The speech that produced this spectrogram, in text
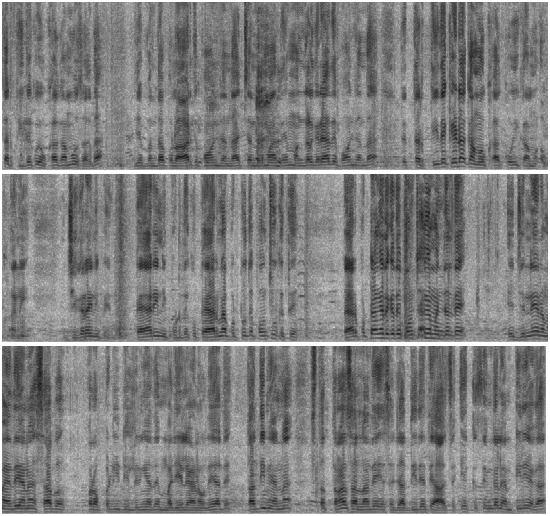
ਧਰਤੀ ਤੇ ਕੋਈ ਔਖਾ ਕੰਮ ਹੋ ਸਕਦਾ। ਜੇ ਬੰਦਾ ਪੁਲਾੜ 'ਚ ਪਹੁੰਚ ਜਾਂਦਾ, ਚੰਦਰਮਾ ਤੇ ਮੰਗਲ ਗ੍ਰਹਿ ਤੇ ਪਹੁੰਚ ਜਾਂਦਾ, ਤੇ ਧਰਤੀ ਤੇ ਕਿਹੜਾ ਕੰਮ ਔਖਾ? ਕੋਈ ਕੰਮ ਔਖਾ ਨਹੀਂ। ਜਿਗਰਾ ਹੀ ਨਹੀਂ ਪੈਂਦਾ, ਪੈਰ ਹੀ ਨਹੀਂ ਪੁੱਟਦੇ। ਕੋ ਪੈਰ ਨਾ ਪੁੱਟੂ ਤੇ ਪਹੁੰਚੂ ਕਿੱਥੇ? ਪੈਰ ਪੁੱਟਾਂਗੇ ਤੇ ਕਿਤੇ ਪਹੁੰਚਾਂਗੇ ਮੰਜ਼ਿਲ ਤੇ? ਇਹ ਜਿੰਨੇ ਨੁਮਾਇੰਦੇ ਆ ਨਾ, ਸਭ ਪ੍ਰਾਪਰਟੀ ਡੀਲਰੀਆਂ ਦੇ ਮਜ਼ੇ ਲੈਣ ਆਉਂਦੇ ਆ ਤੇ ਤਾਦੀ ਮੈਂ ਨਾ 77 ਸਾਲਾਂ ਦੇ ਇਸ ਆਜ਼ਾਦੀ ਦੇ ਇਤਿਹਾਸ 'ਚ ਇੱਕ ਸਿੰਗਲ ਐਮਪੀ ਨਹੀਂ ਹੈਗਾ,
